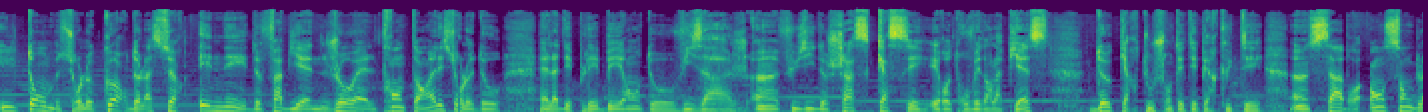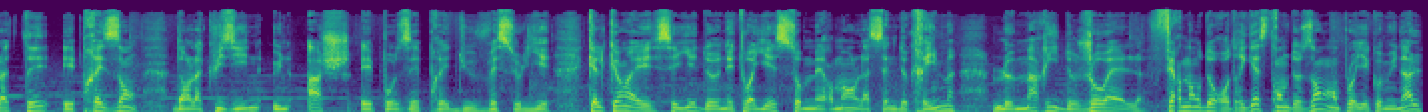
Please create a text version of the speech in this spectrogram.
ils tombent sur le corps de la sœur aînée de Fabienne, Joël, 30 ans. Elle est sur le dos. Elle a des plaies béantes au visage. Un fusil de chasse cassé est retrouvé dans la pièce. Deux cartouches ont été percutées. Un sabre ensanglanté est présent dans la cuisine. Une hache est posée près du vaisselier. Quelqu'un a essayé de nettoyer sommairement la scène de crime. Le mari de Joël, Fernando Rodriguez, 32 ans, employé communal,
